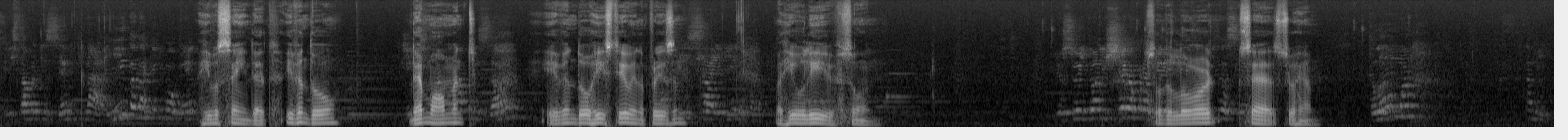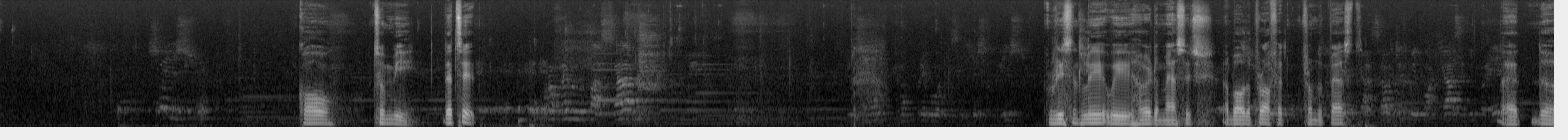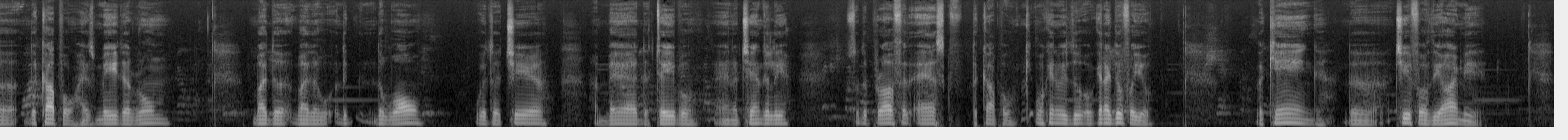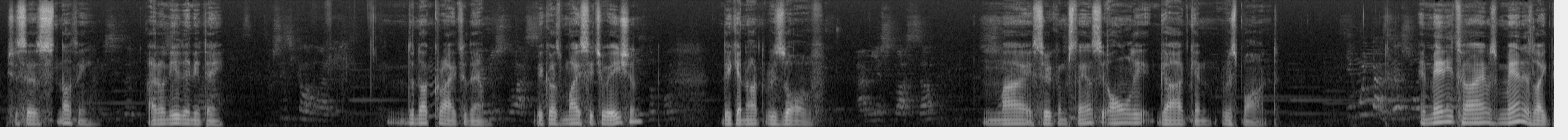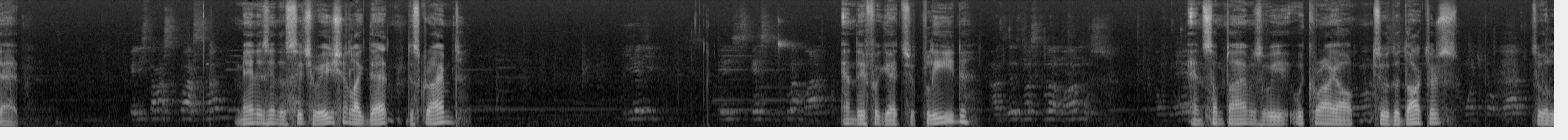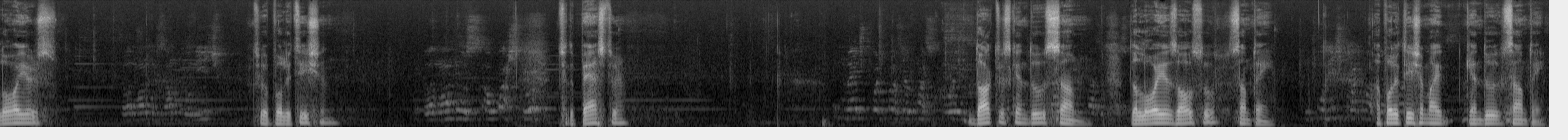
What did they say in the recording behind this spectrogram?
He was saying that even though that moment, even though he's still in the prison, but he will leave soon. So the Lord says to him. Call to me. That's it. Recently, we heard a message about the prophet from the past that the the couple has made a room by the by the the, the wall with a chair, a bed, a table, and a chandelier. So the prophet asked the couple, "What can we do? What can I do for you?" The king, the chief of the army, she says, "Nothing. I don't need anything. Do not cry to them, because my situation they cannot resolve." my circumstance, only God can respond. And many times, man is like that. Man is in the situation like that described, and they forget to plead, and sometimes we, we cry out to the doctors, to the lawyers, to a politician, to the pastor. Doctors can do some, the lawyers also something. A politician might can do something.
